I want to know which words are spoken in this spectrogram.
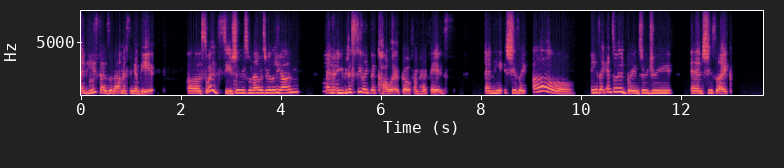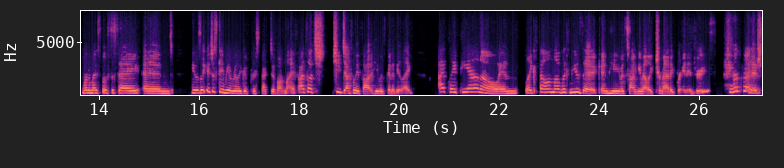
And he says, without missing a beat, uh, so I had seizures when I was really young, and you could just see like the color go from her face. And he, she's like, oh, and he's like, and so I had brain surgery, and she's like, what am I supposed to say? And he was like, it just gave me a really good perspective on life. I thought she, she definitely thought he was going to be like, I played piano and like fell in love with music, and he was talking about like traumatic brain injuries. Her credit,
